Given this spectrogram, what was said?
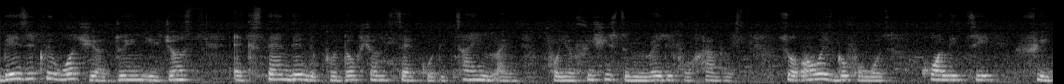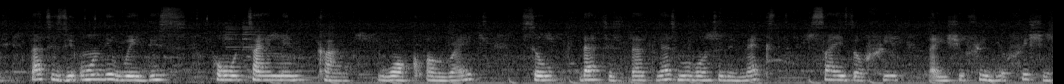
basically what you are doing is just extending the production cycle the timeline for your fishes to be ready for harvest. So always go for what? Quality feed. That is the only way this whole timing can work all right so that is that. Let's move on to the next size of feed that you should feed your fishes.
